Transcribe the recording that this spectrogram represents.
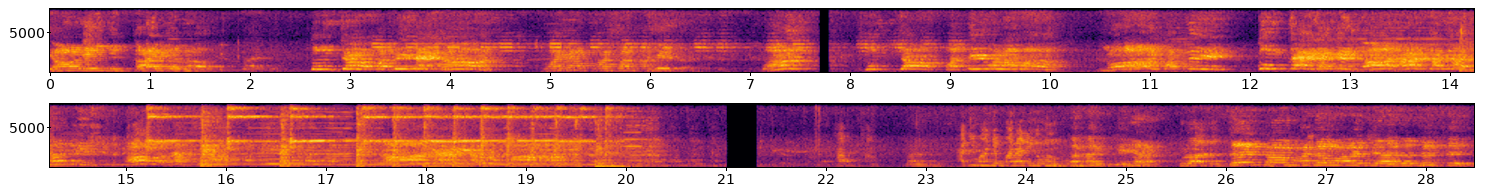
यावेळी मी काय करणार तुमच्या पतीचे प्राण माझ्या पाशात आहेत पण तुमच्या पतीबरोबर लोर पत्नी तुमचे देखील कान हरण करण्यासाठी आधी माझ्या पराने घेऊ नको येणार. जर का माझं वाद मिळालं नसेल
